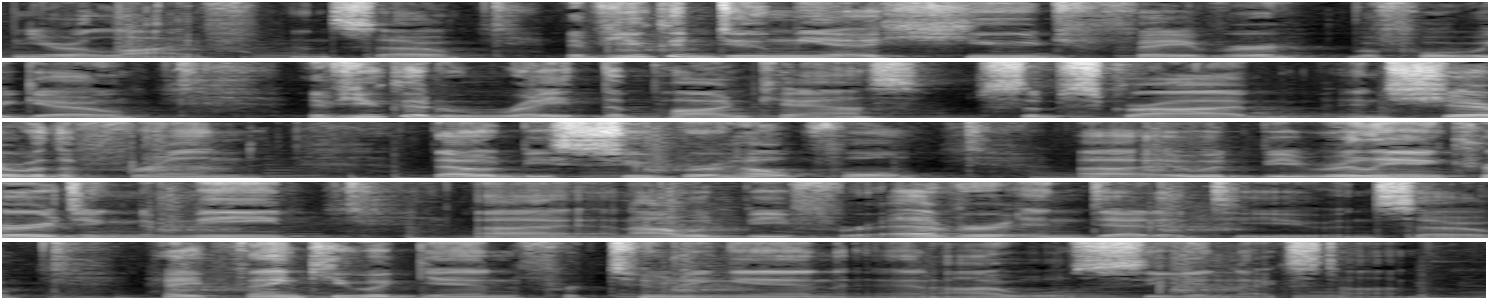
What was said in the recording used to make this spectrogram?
in your life. And so, if you could do me a huge favor before we go, if you could rate the podcast, subscribe, and share with a friend, that would be super helpful. Uh, it would be really encouraging to me, uh, and I would be forever indebted to you. And so, hey, thank you again for tuning in, and I will see you next time.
